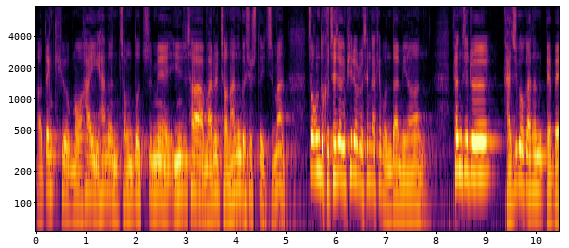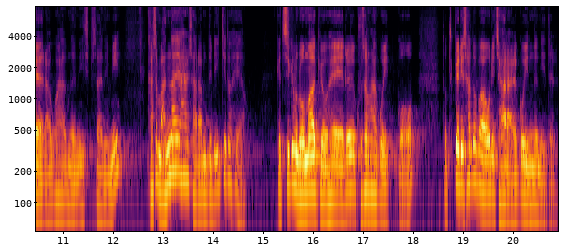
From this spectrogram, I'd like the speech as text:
어, thank you 뭐 hi 하는 정도쯤의 인사 말을 전하는 것일 수도 있지만 조금 더 구체적인 필요를 생각해 본다면 편지를 가지고 가는 베베라고 하는 이 집사님이 가서 만나야 할 사람들이 있기도 해요. 그러니까 지금 로마 교회를 구성하고 있고 또 특별히 사도 바울이 잘 알고 있는 이들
